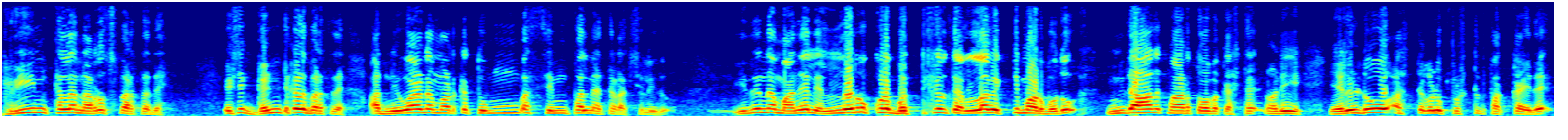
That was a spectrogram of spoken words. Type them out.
ಗ್ರೀನ್ ಕಲರ್ ನರ್ವ್ಸ್ ಬರ್ತದೆ. ಎಷ್ಟು ಗಂಟುಗಳು ಬರ್ತದೆ. ಅದು ನಿವಾರಣೆ ಮಾಡೋಕ್ಕೆ ತುಂಬ ಸಿಂಪಲ್ ಮೆಥಡ್ ಆ್ಯಕ್ಚುಲಿ ಇದು. ಇದನ್ನು ಮನೆಯಲ್ಲಿ ಎಲ್ಲರೂ ಕೂಡ ಬದುಕಿರುತ್ತೆ. ಎಲ್ಲ ವ್ಯಕ್ತಿ ಮಾಡ್ಬೋದು. ನಿಧಾನಕ್ಕೆ ಮಾಡ್ತಾ ಹೋಗ್ಬೇಕಷ್ಟೇ. ನೋಡಿ, ಎರಡೂ ಅಷ್ಟಗಳು ಪೃಷ್ಠದ ಪಕ್ಕ ಇದೆ.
